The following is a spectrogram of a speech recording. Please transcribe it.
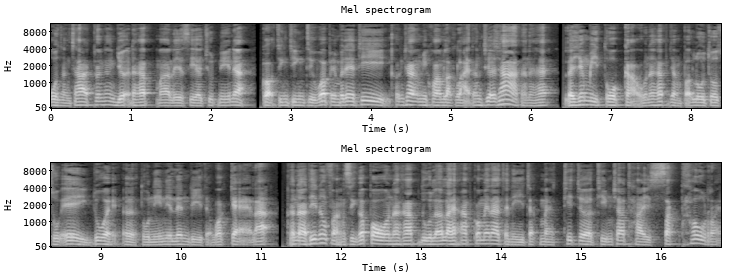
โอนสัญชาติค่อนข้างเยอะนะครับมาเลเซียชุดนี้เนี่ยก็จริง ๆ ถือว่าเป็นประเทศที่ค่อนข้างมีความหลากหลายทางเชื้อชาตินะฮะและยังมีตัวเก่านะครับอย่างเปาโลโจซูเออีกด้วยเออตัวนี้นี่เล่นดีแต่ว่าแก่ละ ขณะที่ทางฝั่งสิงคโปร์นะครับ ดูแล้วไลน์อัพก็ไม่น่าจะหนีจากแมตช์ที่เจอทีมชาติไทยสักเท่าไหร่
